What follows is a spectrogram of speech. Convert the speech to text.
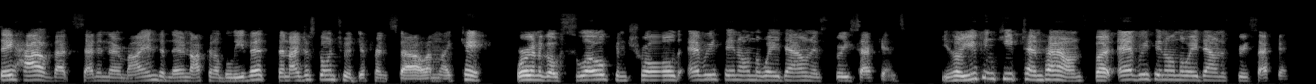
they have that set in their mind and they're not going to believe it, then I just go into a different style. I'm like, okay, we're going to go slow, controlled. Everything on the way down is three seconds. So you can keep 10 pounds, but everything on the way down is three seconds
